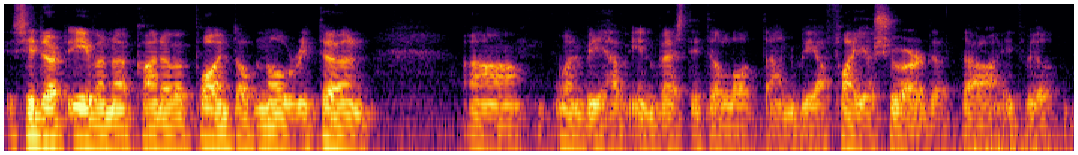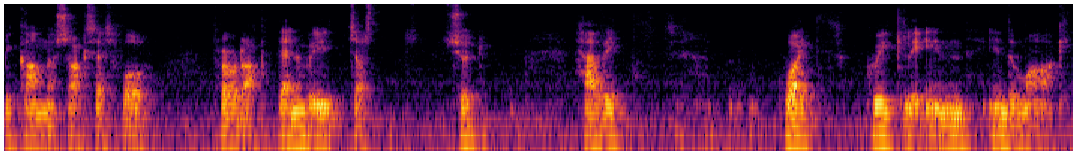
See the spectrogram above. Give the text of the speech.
considered even a kind of a point of no return uh, when we have invested a lot and we are fire sure that uh, it will become a successful product, then we just should have it quite quickly in, in the market.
